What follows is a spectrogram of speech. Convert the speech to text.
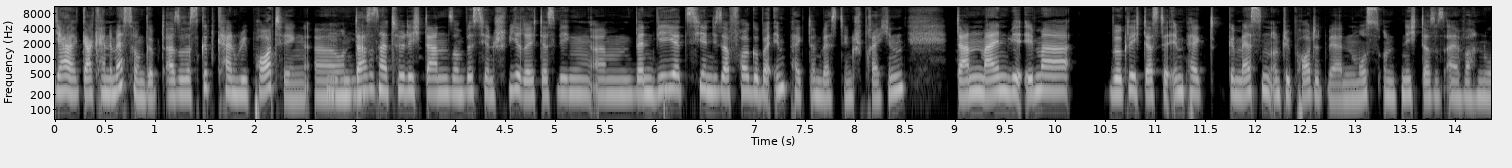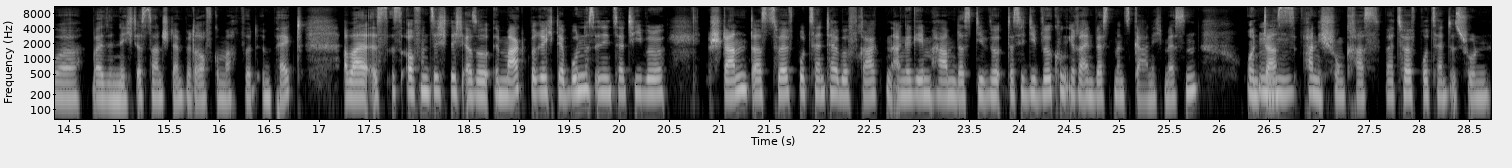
ja gar keine Messung gibt. Also es gibt kein Reporting. Äh, mhm. Und das ist natürlich dann so ein bisschen schwierig. Deswegen, ähm, wenn wir jetzt hier in dieser Folge über Impact Investing sprechen, dann meinen wir immer wirklich, dass der Impact gemessen und reported werden muss und nicht, dass es einfach nur, weiß ich nicht, dass da ein Stempel drauf gemacht wird, Impact. Aber es ist offensichtlich, also im Marktbericht der Bundesinitiative stand, dass 12 Prozent der Befragten angegeben haben, dass, die, dass sie die Wirkung ihrer Investments gar nicht messen. Und mhm. das fand ich schon krass, weil 12 Prozent ist schon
